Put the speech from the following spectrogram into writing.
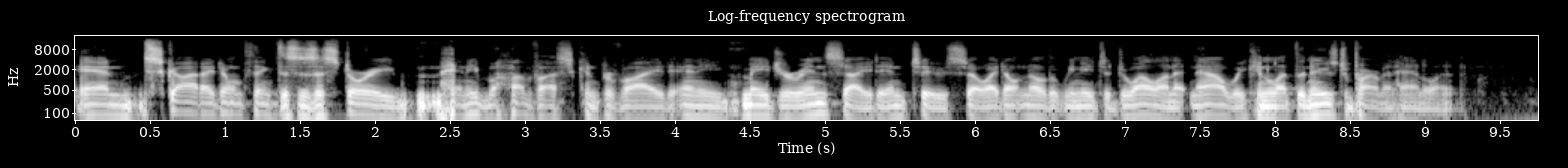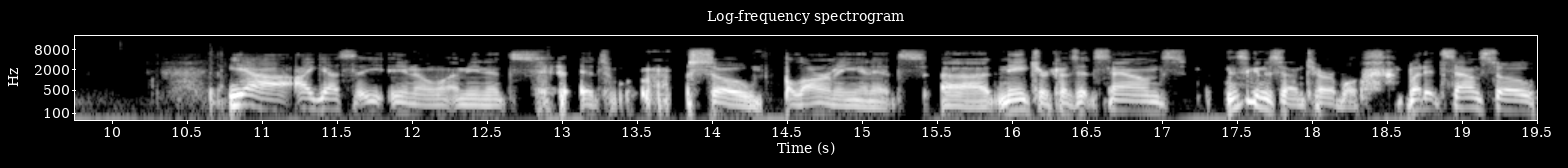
And Scott, I don't think this is a story any of us can provide any major insight into, so I don't know that we need to dwell on it now. We can let the news department handle it. Yeah, I guess you know. I mean, it's it's so alarming in its uh, nature because it sounds. This is going to sound terrible, but it sounds so.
